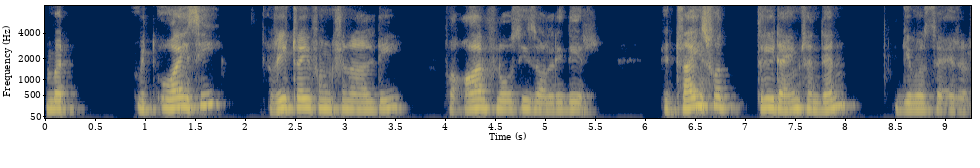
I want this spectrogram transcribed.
But with OIC, retry functionality for all flows is already there. It tries for three times and then give us the error.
